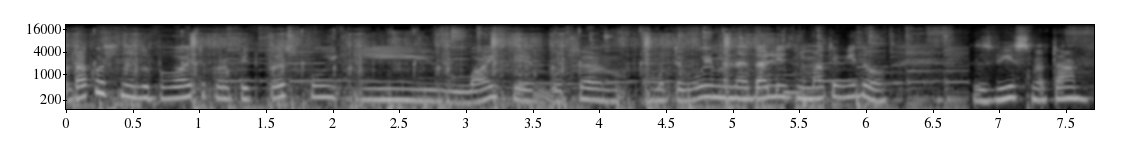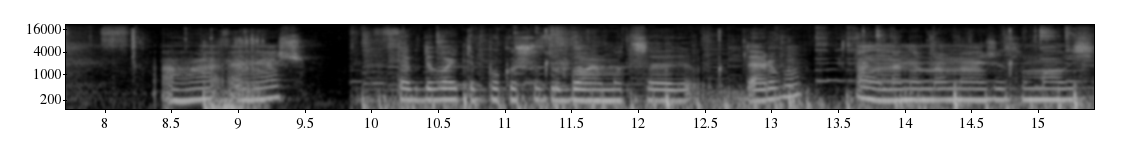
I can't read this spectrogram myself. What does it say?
А також не забувайте про підписку і лайки, бо це мотивує мене далі знімати відео. Звісно, та. Ага, еге ж. Так, давайте поки що зрубаємо це дерево. О, у мене майже зламалась.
